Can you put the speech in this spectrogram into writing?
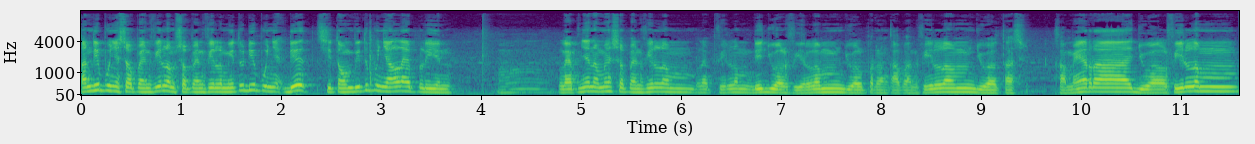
kan dia punya Sopen Film. Sopen Film itu dia punya dia si Tompi itu punya lab Lin. Hmm. labnya namanya Sopen Film. Lab film. Dia jual film jual perlengkapan film jual tas kamera jual film.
